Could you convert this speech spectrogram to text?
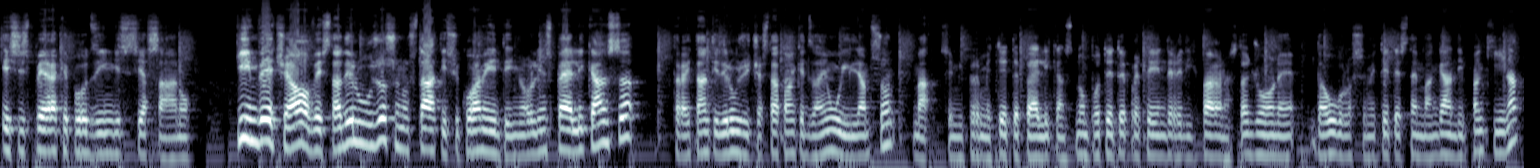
e si spera che Porzingis sia sano. Chi invece a ovest ha deluso sono stati sicuramente i New Orleans Pelicans, tra i tanti delusi c'è stato anche Zion Williamson, ma se mi permettete Pelicans non potete pretendere di fare una stagione da urlo se mettete Stan Van in panchina.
